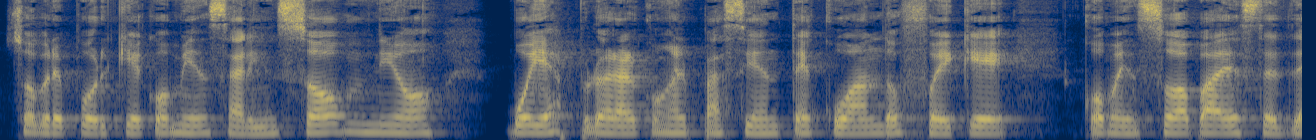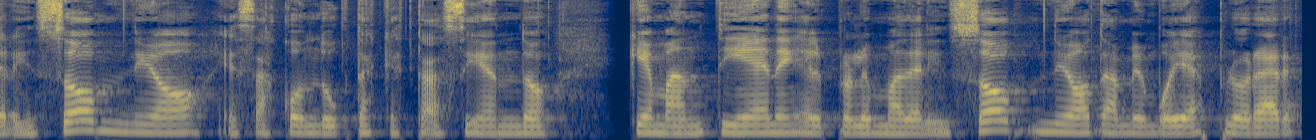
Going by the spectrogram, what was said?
sobre por qué comienza el insomnio. Voy a explorar con el paciente cuándo fue que comenzó a padecer del insomnio, esas conductas que está haciendo que mantienen el problema del insomnio. También voy a explorar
